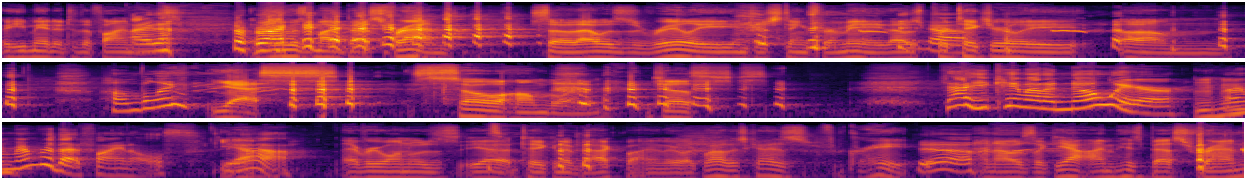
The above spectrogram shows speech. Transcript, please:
He made it to the finals. know, right. He was my best friend. So that was really interesting for me. That was Yeah. particularly um, humbling. yes, so humbling. Just Yeah, he came out of nowhere. Mm-hmm. I remember that finals. yeah. Everyone was yeah taken aback by him. They're like, "Wow, this guy's great." Yeah. And I was like, "Yeah, I'm his best friend."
